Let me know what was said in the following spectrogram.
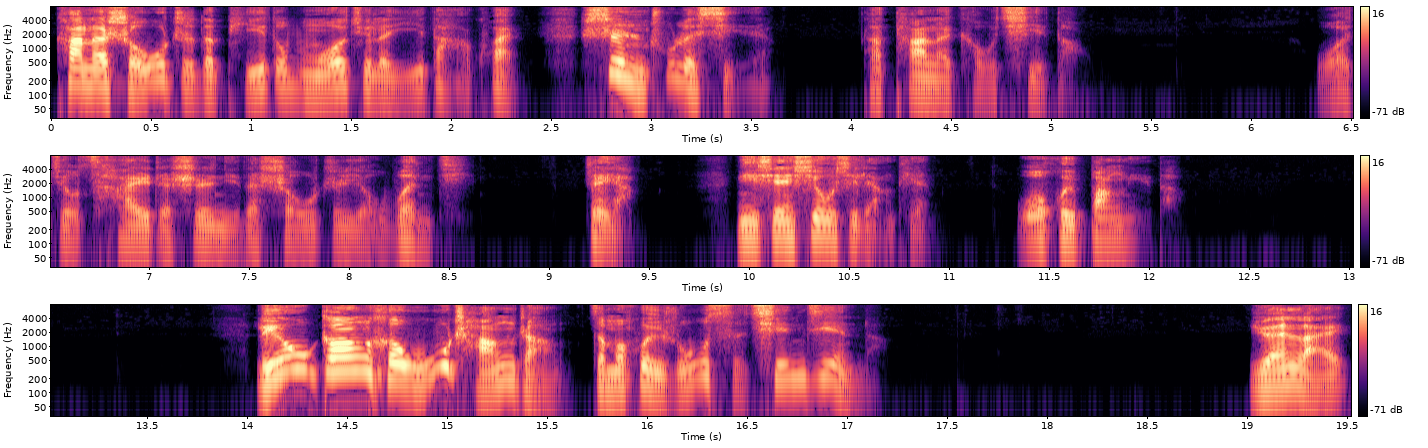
看那手指的皮都磨去了一大块，渗出了血。他叹了口气道：“我就猜着是你的手指有问题。这样，你先休息两天，我会帮你的。”刘刚和吴厂长怎么会如此亲近呢？原来，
